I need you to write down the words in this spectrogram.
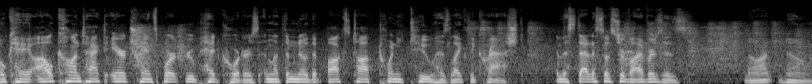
Okay, I'll contact Air Transport Group headquarters and let them know that Box Top 22 has likely crashed, and the status of survivors is not known.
